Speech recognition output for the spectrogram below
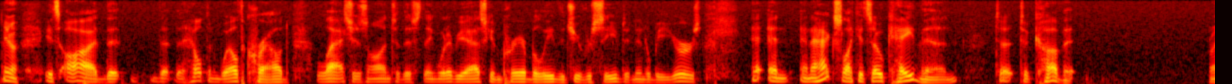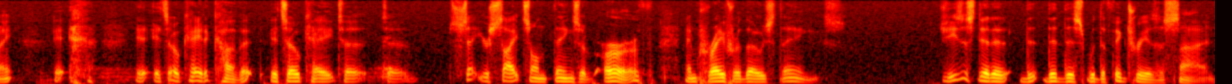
You know, it's odd that, that the health and wealth crowd latches on to this thing. Whatever you ask in prayer, believe that you've received it and it'll be yours. And, and, and acts like it's okay then to, to covet, right? It, it, it's okay to covet. It's okay to, to set your sights on things of earth and pray for those things. Jesus did it did this with the fig tree as a sign.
